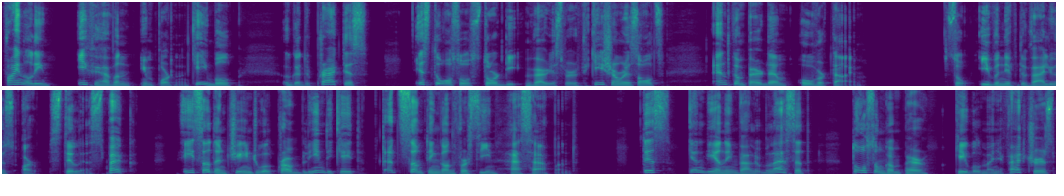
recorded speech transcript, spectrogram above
Finally, if you have an important cable, a good practice is to also store the various verification results and compare them over time. So even if the values are still in spec, a sudden change will probably indicate that something unforeseen has happened. This can be an invaluable asset to also compare cable manufacturers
